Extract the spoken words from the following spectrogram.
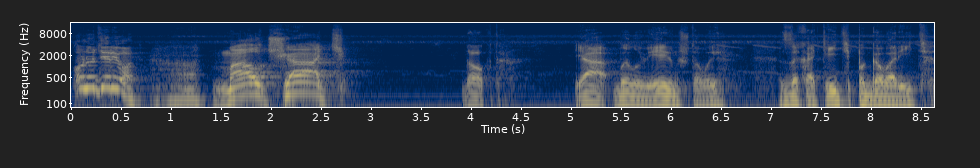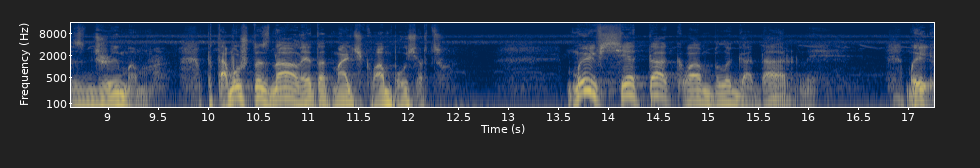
Он удерет! Молчать! Доктор, я был уверен, что вы захотите поговорить с Джимом, потому что знал, этот мальчик вам по сердцу. Мы все так вам благодарны. Мы,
